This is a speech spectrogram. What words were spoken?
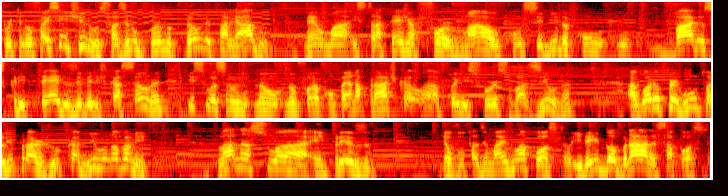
Porque não faz sentido você fazer um plano tão detalhado, né, uma estratégia formal, concebida com, vários critérios de verificação, né, e se você não, não, não for acompanhar na prática, ah, foi esforço vazio. Né? Agora eu pergunto ali para a Ju Camilo novamente. Lá na sua empresa, eu vou fazer mais uma aposta, irei dobrar essa aposta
